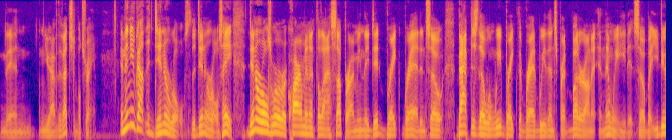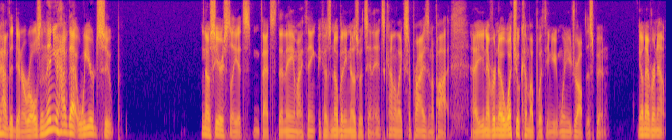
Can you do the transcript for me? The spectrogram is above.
then you have the vegetable tray. And then you've got the dinner rolls. The dinner rolls. Hey, dinner rolls were a requirement at the Last Supper. I mean, they did break bread. And so, Baptists, though, when we break the bread, we then spread butter on it and then we eat it. So, but you do have the dinner rolls. And then you have that weird soup. No, seriously, it's that's the name I think because nobody knows what's in it. It's kind of like surprise in a pot. Uh, you never know what you'll come up with you, when you drop the spoon. You'll never know.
